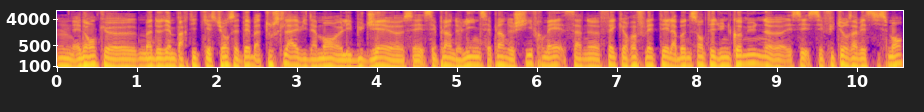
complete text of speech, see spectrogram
Hmm, Et donc euh, ma deuxième partie de question, c'était bah, tout cela évidemment, les budgets, euh, c'est plein de lignes, c'est plein de chiffres, mais ça ne fait que refléter la bonne santé d'une commune euh, et ses, ses futurs investissements.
